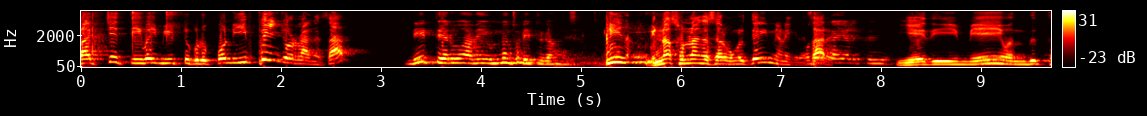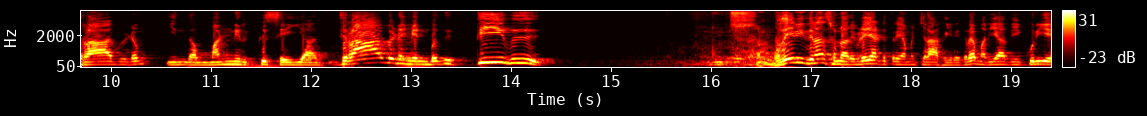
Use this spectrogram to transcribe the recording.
கச்சத்தீவை மீட்டு கொடுப்போம்னு இப்பயும் சொல்றாங்க சார். நீட் தேர்வு அதையும் இன்னும் சொல்லிட்டு இருக்காங்க சார். நீ என்ன சொன்னாங்க சார்? உங்களுக்கு தெரியும் நினைக்கிறேன் சார். எதையுமே வந்து திராவிடம் இந்த மண்ணிற்கு செய்யாது. திராவிடம் என்பது தீவு. உதயநிதினா சொன்னார் விளையாட்டுத்துறை அமைச்சராக இருக்கிற மரியாதைக்குரிய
